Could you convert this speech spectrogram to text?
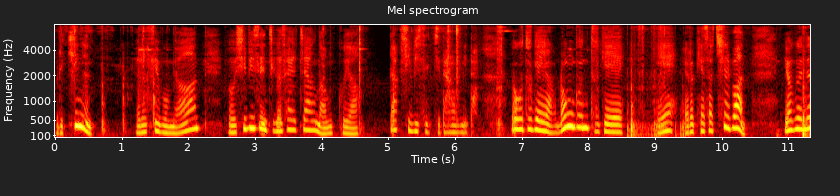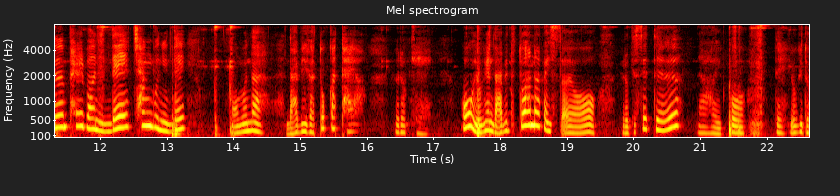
우리 키는 이렇게 보면 요 12cm가 살짝 넘고요. 딱 12cm 나옵니다. 요거 두 개요. 롱분 두 개. 예, 이렇게 해서 7번. 여기는 8번인데 창분인데 어머나 나비가 똑같아요. 이렇게. 오, 여기는 나비도 또 하나가 있어요. 이렇게 세트 아, 있고, 네, 여기도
